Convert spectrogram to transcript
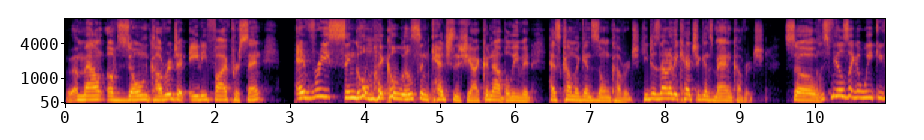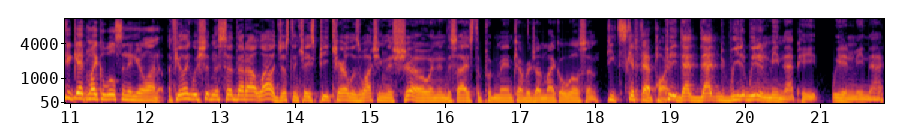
amount of zone coverage at 85%. Every single Michael Wilson catch this year, I could not believe it, has come against zone coverage. He does not have a catch against man coverage. So this feels like a week you could get Michael Wilson in your lineup. I feel like we shouldn't have said that out loud just in case Pete Carroll is watching this show and then decides to put man coverage on Michael Wilson. Pete, skip that part. Pete, that that we, we didn't mean that, Pete. We didn't mean that.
